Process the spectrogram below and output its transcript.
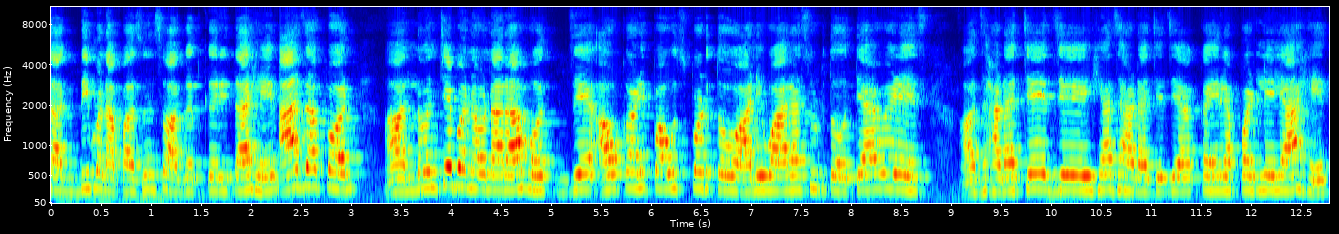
तुमचं अगदी मनापासून स्वागत करीत आहे. आज आपण लोणचे बनवणार आहोत जे अवकाळी पाऊस पडतो आणि वारा सुटतो त्यावेळेस झाडाचे जे ह्या झाडाचे ज्या कैऱ्या पडलेल्या आहेत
